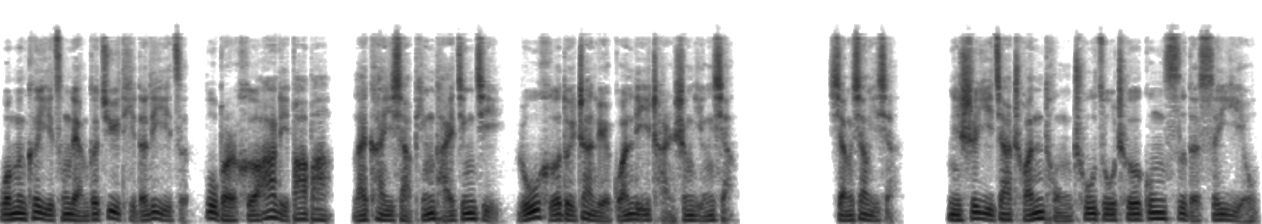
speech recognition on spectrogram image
我们可以从两个具体的例子，Uber 和阿里巴巴，来看一下平台经济如何对战略管理产生影响。想象一下，你是一家传统出租车公司的 CEO。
